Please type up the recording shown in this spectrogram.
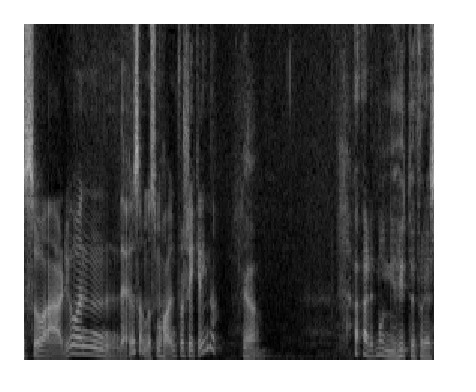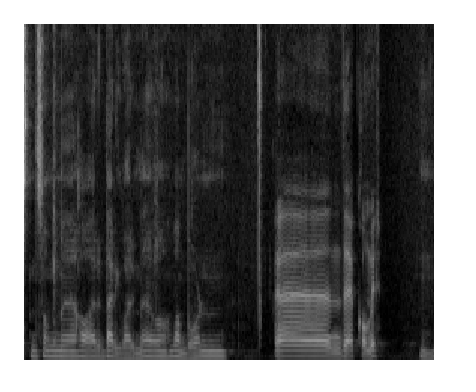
så er det jo en, det er jo samme som å ha en forsikring, da. ja. Er det mange hytter forresten som eh, har bergvarme og vannbåren? Eh, Det kommer. Mm.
